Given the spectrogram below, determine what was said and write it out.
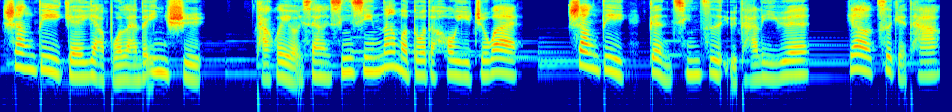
上帝给亚伯兰的应许，他会有像星星那么多的后裔之外。上帝更亲自与他立约，要赐给他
